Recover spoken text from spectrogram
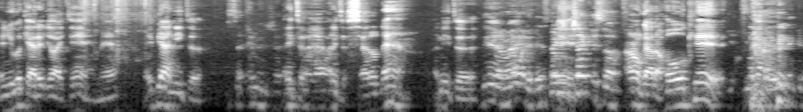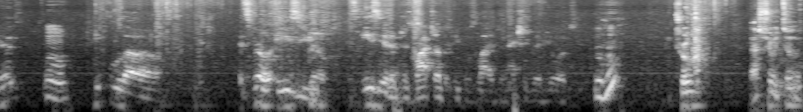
and you look at it, you're like, damn, man, maybe I need to, It's an image. I need to. I need to settle down. I need to. Yeah, You know what right. it is? You check yourself. I don't got a whole kid. You know what I think it is? Mm. People, uh, it's real easy. Though. It's easier to just watch other people's lives than actually live yours. Mm-hmm. True, that's true too.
